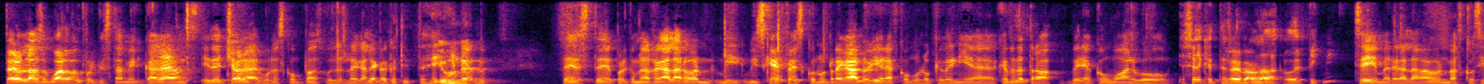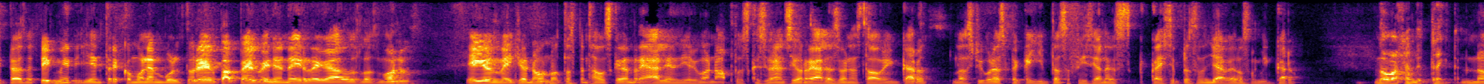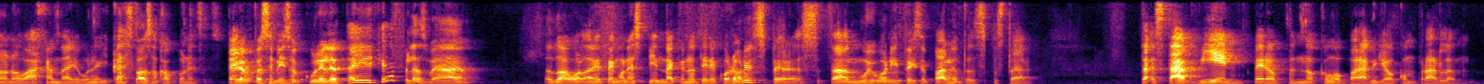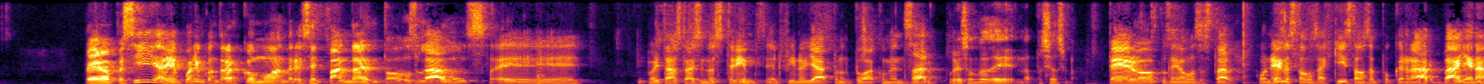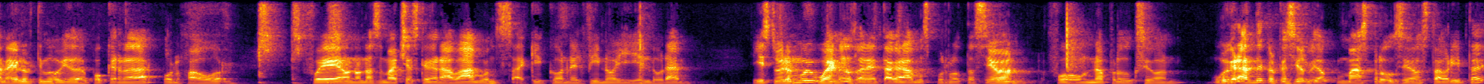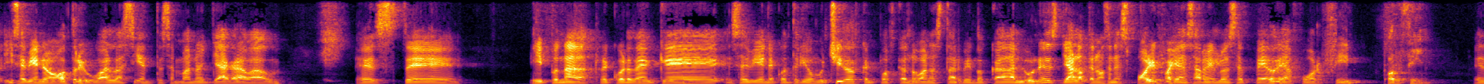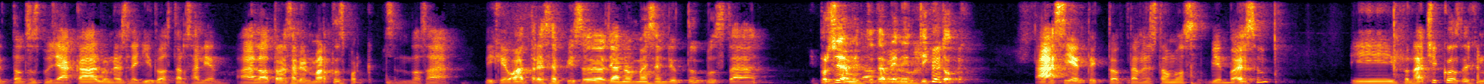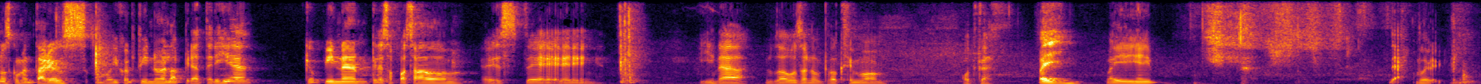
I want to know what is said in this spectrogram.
Pero las guardo porque están bien cagadas. Y de hecho a algunas compas pues les regalé, creo que a ti te di una, ¿no? Este, porque me las regalaron mi- mis jefes con un regalo y era como lo que venía, jefes de trabajo. Venía como algo ¿Es el que te regalaron la- lo de Pikmin? Sí, me regalaban unas cositas de Pikmin y entre como la envoltura y el papel venían ahí regados los monos. Y ellos me dijeron, no, nosotros pensamos que eran reales. Y yo digo, no, pues que si hubieran sido reales hubieran estado bien caros. Las figuras pequeñitas oficiales, que casi siempre son llaveros, son bien caros. No bajan de 30. No, no bajan, hay una y casi todas son japonesas. Pero pues se me hizo cool el detalle y dije, ah, pues las voy a, las voy a guardar. Yo tengo una espinda que no tiene colores, pero es- está muy bonita y se para, entonces pues está, está, está bien, pero pues no como para yo comprarlo. Pero pues sí, a mí me pueden encontrar como Andrés el Panda en todos lados. Eh, ahorita no estoy haciendo streams, el fino ya pronto va a comenzar. Por eso ando de la semana. Pero pues ahí vamos a estar con él, estamos aquí, estamos en Pokerradar. Vayan a ver el último video de Pokerradar, por favor. Fueron unas matches que grabamos aquí con el Fino y el Durán. Y estuvieron muy buenos, la neta, grabamos por rotación. Fue una producción muy grande, creo que ha sido el video más producido hasta ahorita. Y se viene otro igual la siguiente semana, ya grabado. Este. Y pues nada, recuerden que se viene contenido muy chido, que el podcast lo van a estar viendo cada lunes. Ya lo tenemos en Spotify, ya se arregló ese pedo, ya por fin. Por fin. Entonces, pues ya cada lunes leído va a estar saliendo. A la otra vez salió en martes porque, pues, o sea, dije, bueno, tres episodios ya no más en YouTube, pues está... Y próximamente también en TikTok. Ah, sí, en TikTok también estamos viendo eso. Y pues nada, chicos, dejen los comentarios, como dijo el Pino, de la piratería. ¿Qué opinan? ¿Qué les ha pasado? Este... Y nada, nos vemos en un próximo podcast. Bye. Bye. Ya, muy bien.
